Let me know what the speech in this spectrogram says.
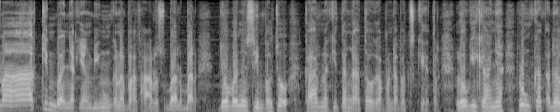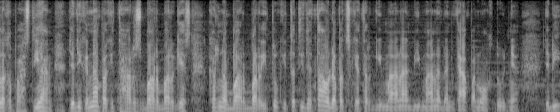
Makin banyak yang bingung kenapa harus barbar. Jawabannya simpel cok. Karena kita nggak tahu kapan dapat skater. Logikanya rungkat adalah kepastian. Jadi kenapa kita harus barbar guys? Karena barbar itu kita tidak tahu dapat skater gimana, di mana dan kapan waktunya. Jadi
